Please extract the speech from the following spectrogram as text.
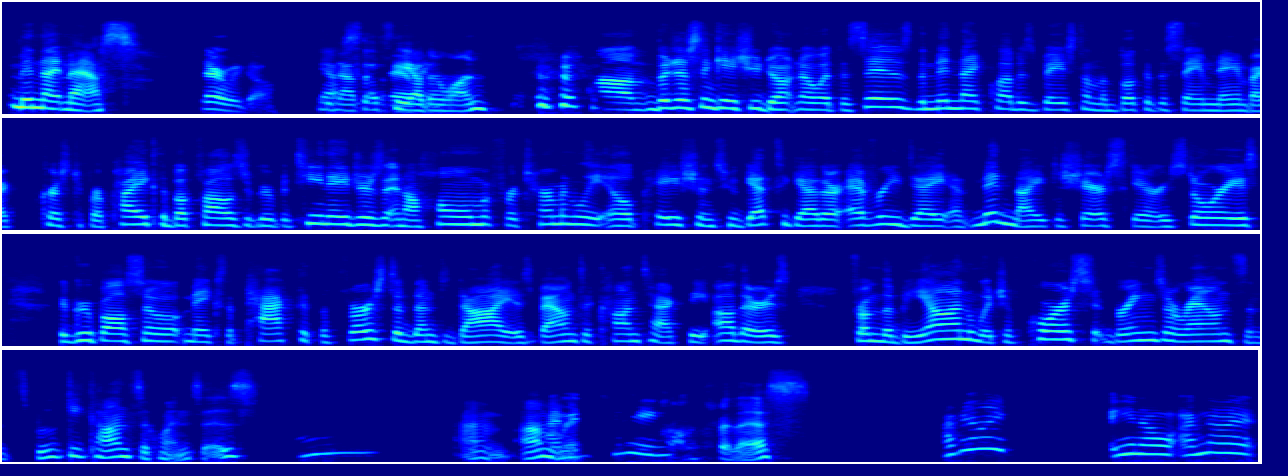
Midnight Mass. there we go. Yes, that's, what the I other one. um, but just in case you don't know what this is, The Midnight Club is based on the book of the same name by Christopher Pike. The book follows a group of teenagers in a home for terminally ill patients who get together every day at midnight to share scary stories. The group also makes a pact that the first of them to die is bound to contact the others from the beyond, which of course brings around some spooky consequences. I'm I'm, I'm really intrigued. pumped for this. I feel like, you know, I'm not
